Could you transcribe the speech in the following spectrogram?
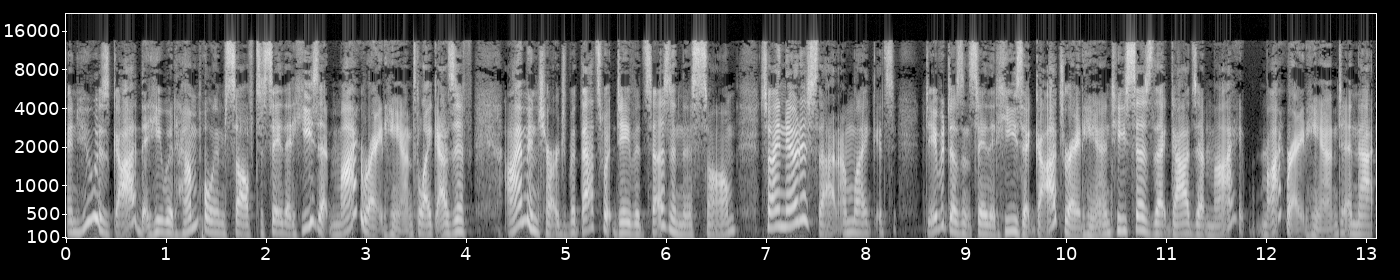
and who is God that he would humble himself to say that he's at my right hand, like as if I'm in charge? But that's what David says in this psalm. So I noticed that. I'm like, it's David doesn't say that he's at God's right hand. He says that God's at my my right hand and that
